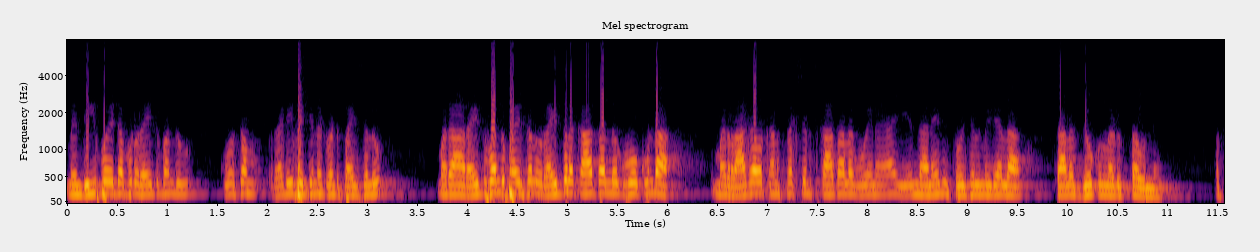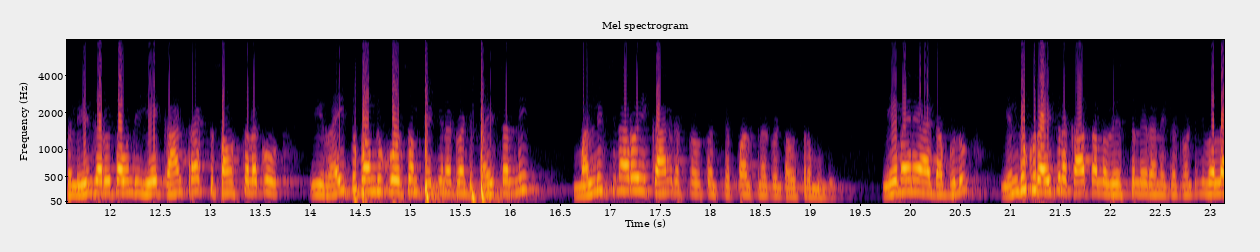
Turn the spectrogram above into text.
మేము దిగిపోయేటప్పుడు రైతు బంధు కోసం రెడీ పెట్టినటువంటి పైసలు. మరి ఆ రైతు బంధు పైసలు రైతుల ఖాతాల్లోకి పోకుండా మరి రాఘవ కన్స్ట్రక్షన్స్ ఖాతాలకు పోయినాయా? ఏందనేది సోషల్ మీడియాలో చాలా జోకులు నడుస్తూ ఉన్నాయి. అసలు ఏం జరుగుతూ ఉంది? ఏ కాంట్రాక్ట్ సంస్థలకు ఈ రైతు బంధు కోసం పెట్టినటువంటి పైసల్ని మళ్ళిచ్చినారో ఈ కాంగ్రెస్ ప్రభుత్వం చెప్పాల్సినటువంటి అవసరం ఉంది. ఏమైనా ఆ డబ్బులు ఎందుకు రైతుల ఖాతాల్లో వేస్తలేరు అనేటటువంటిది వల్ల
